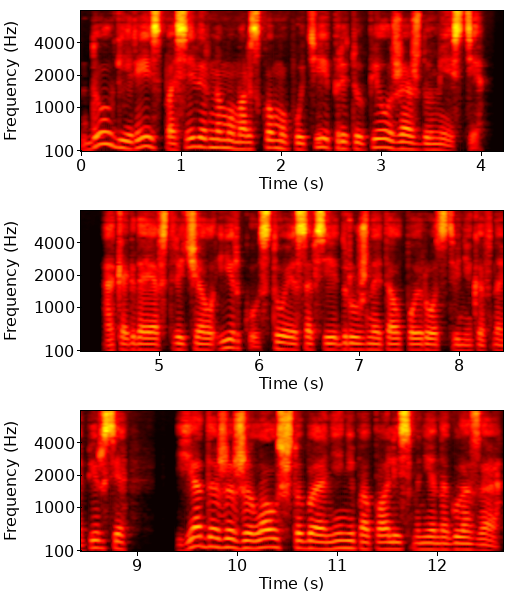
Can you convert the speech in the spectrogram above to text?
Долгий рейс по Северному морскому пути притупил жажду мести. А когда я встречал Ирку, стоя со всей дружной толпой родственников на пирсе, я даже желал, чтобы они не попались мне на глаза.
